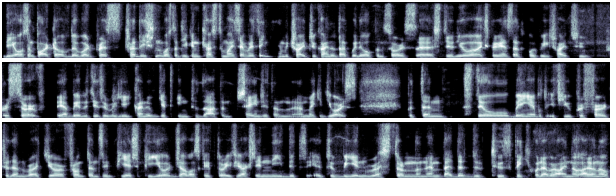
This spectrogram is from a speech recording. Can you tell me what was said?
The awesome part of the WordPress tradition was that you can customize everything. And we tried to kind of that with the open source uh, studio experience. That's what we tried to preserve the ability to really kind of get into that and change it and, and make it yours but then still being able to, if you prefer to then write your front ends in PHP or JavaScript, or if you actually need it eh, to be in Rust or an embedded toothpick, whatever I know, I don't know,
